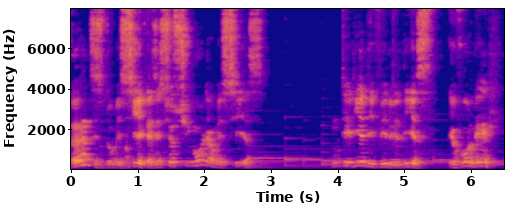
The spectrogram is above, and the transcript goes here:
antes do Messias, quer dizer, se o Senhor é o Messias, não teria de vir Elias. Eu vou ler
